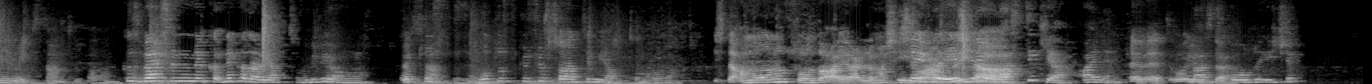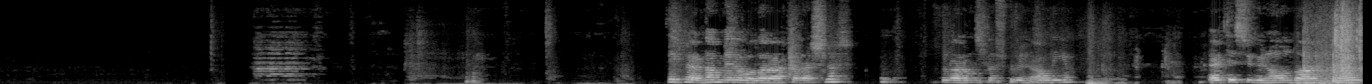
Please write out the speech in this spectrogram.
22 santim falan. Kız ben şunu ne, ne kadar yaptım biliyor musun? Kaç 30, santim? yani? 30 küsür santim yaptım ona. İşte ama onun sonda ayarlama şeyi Şey bu vardı ya. lastik ya. Aynen. Evet o yüzden. Lastik olduğu için. Tekrardan merhabalar arkadaşlar. Sularımızı da şuraya alayım. Ertesi gün oldu artık.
